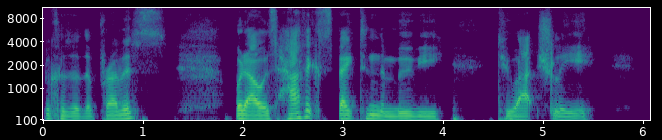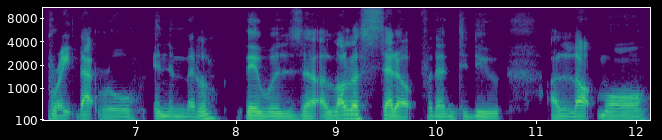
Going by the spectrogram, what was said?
because of the premise, but I was half expecting the movie to actually break that rule in the middle. There was a lot of setup for them to do a lot more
